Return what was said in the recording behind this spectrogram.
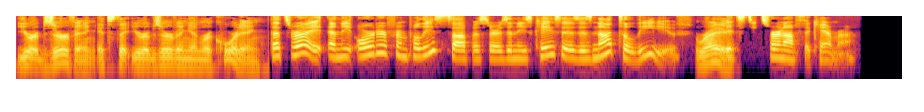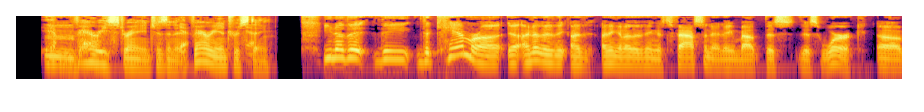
you're observing, it's that you're observing and recording. That's right. And the order from police officers in these cases is not to leave. Right. It's to turn off the camera. Yeah, mm. very strange, isn't it? Yeah. Very interesting. Yeah. You know the the the camera. Another thing, I think another thing that's fascinating about this this work, uh,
